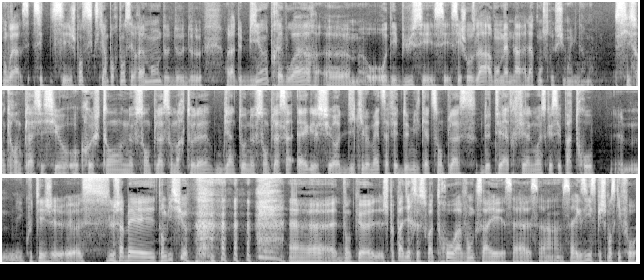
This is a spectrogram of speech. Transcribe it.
Donc voilà, je pense que ce qui est important, c'est vraiment de, bien prévoir euh, au, début ces, choses-là, avant même la construction évidemment. 640 places ici au, au Crochetan, 900 places au Martelet, bientôt 900 places à Aigle. Sur 10 km, ça fait 2400 places de théâtre. Finalement, est-ce que c'est pas trop? Euh, écoutez, euh, le Chabet est ambitieux. euh, donc, je peux pas dire que ce soit trop avant que ça, ça existe. Puis je pense qu'il faut,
